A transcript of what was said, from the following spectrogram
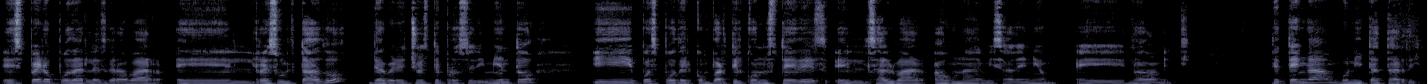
Espero poderles grabar el resultado de haber hecho este procedimiento y pues poder compartir con ustedes el salvar a una de mis adenium eh, nuevamente. Que tengan bonita tarde.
